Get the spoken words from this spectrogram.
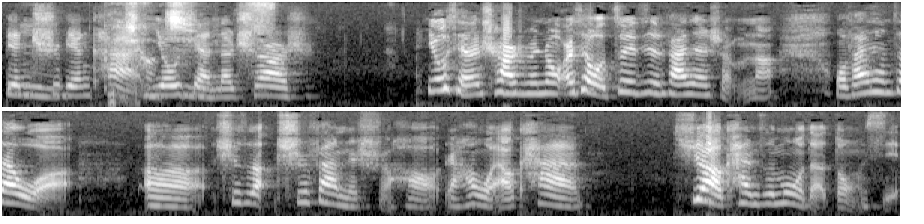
边吃边看，悠闲的吃二十。悠闲的吃二十分钟，而且我最近发现什么呢？我发现在我，呃，吃早吃饭的时候，然后我要看需要看字幕的东西，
